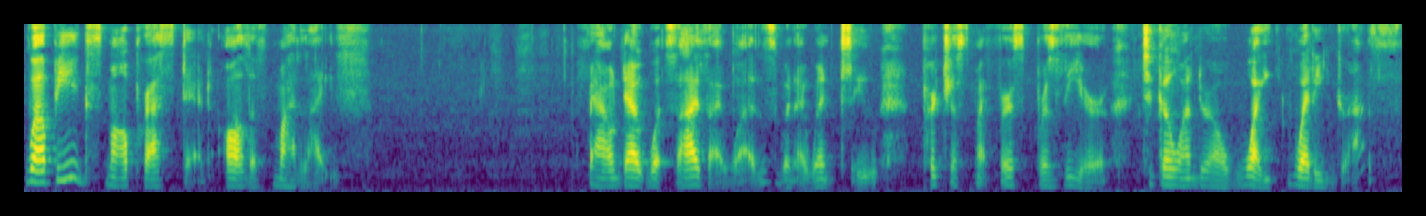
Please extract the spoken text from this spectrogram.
well, being small breasted all of my life, found out what size I was when I went to purchase my first brassiere to go under a white wedding dress.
